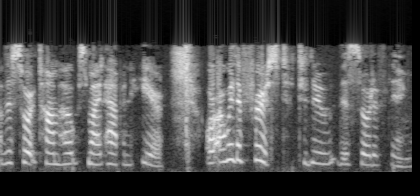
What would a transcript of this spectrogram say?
of the sort Tom hopes might happen here? Or are we the first to do this sort of thing?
